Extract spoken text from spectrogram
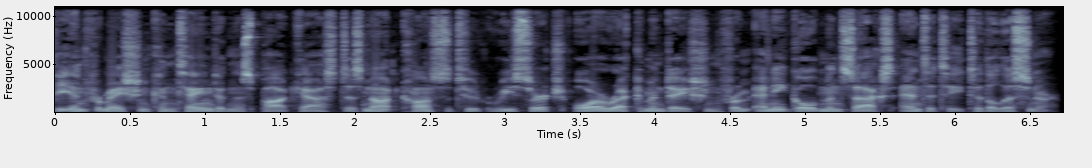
The information contained in this podcast does not constitute research or a recommendation from any Goldman Sachs entity to the listener.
